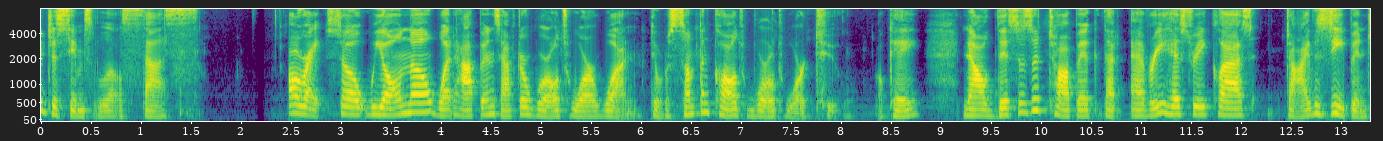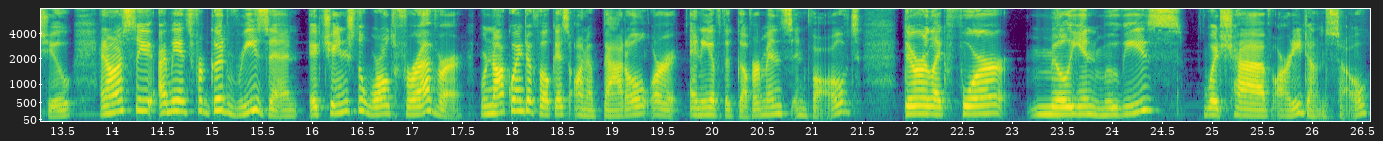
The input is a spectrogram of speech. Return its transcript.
It just seems a little sus. All right, so we all know what happens after World War One. There was something called World War Two. Okay. Now, this is a topic that every history class dives deep into. And honestly, I mean, it's for good reason. It changed the world forever. We're not going to focus on a battle or any of the governments involved. There are like 4 million movies which have already done so.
